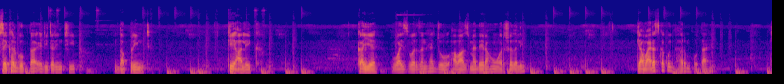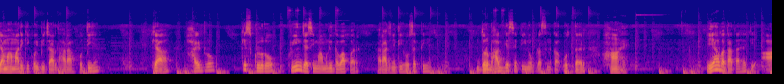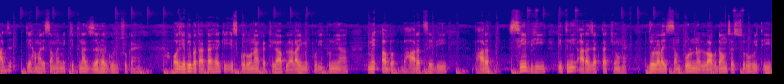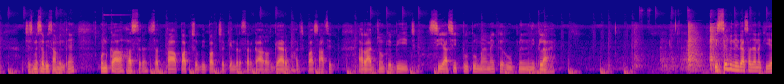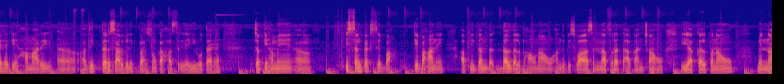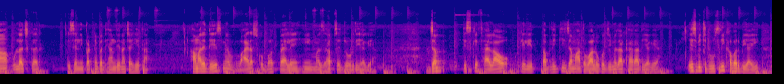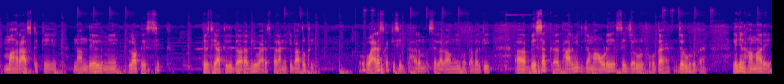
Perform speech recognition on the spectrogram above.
Shekhar Gupta editor in chief the print के आलेख का ये वॉइस वर्जन है, जो आवाज़ मैं दे रहा हूँ, अरशद अली। क्या वायरस का कोई धर्म होता है? क्या महामारी की कोई विचारधारा होती है? क्या हाइड्रो किस क्लोरो क्वीन जैसी मामूली दवा पर राजनीति हो सकती है? दुर्भाग्य से तीनों प्रश्न का उत्तर हाँ है। यह बताता है कि आज के हमारे समय में कितना जहर घुल चुका है। और यह भी बताता है कि इस कोरोना के खिलाफ लड़ाई में पूरी दुनिया में अब भारत से भी, भारत से भी इतनी अराजकता क्यों है? जो लड़ाई संपूर्ण लॉकडाउन से शुरू हुई थी, जिसमें सभी शामिल थे, उनका हस्र सत्ता, पक्ष, विपक्ष, केंद्र सरकार और गैर भाजपा शासित राज्यों के बीच सियासी तूतू मैमे के रूप में निकला है। इससे भी निराशाजनक यह है कि हमारी अधिकतर सार्वजनिक बहसों का हस्र यही होता है जबकि हमें इस संकट से बह, के बहाने अपनी दल दल दल भावनाओं अंधविश्वास नफरत आकांक्षाओं या कल्पनाओं में ना उलझ कर इसे निपटने पर ध्यान देना चाहिए था। हमारे देश में वायरस को बहुत पहले ही मज़हब से जोड़ दिया गया। जब इसके फैलाव के लिए तबलीगी जमात वालों को जिम्मेदार ठहरा दिया गया। इस बीच दूसरी खबर भी आई, महाराष्ट्र के नांदेड़ में लौटे सिख तीर्थयात्री द्वारा भी वायरस फैलाने की बात उठी। वायरस का किसी धर्म से लगाव नहीं होता, बल्कि बेशक धार्मिक जमावड़े से ज़रूरत होता है, ज़रूर होता है। लेकिन हमारे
